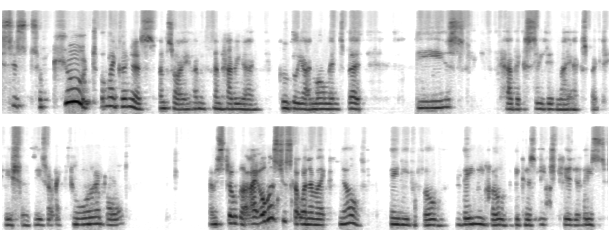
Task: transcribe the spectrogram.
this is so cute. Oh my goodness. I'm sorry. I'm I'm having a googly eye moment, but these have exceeded my expectations. These are adorable. I'm still glad. I almost just got one. I'm like, no, they need both. They need both because each kid at least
